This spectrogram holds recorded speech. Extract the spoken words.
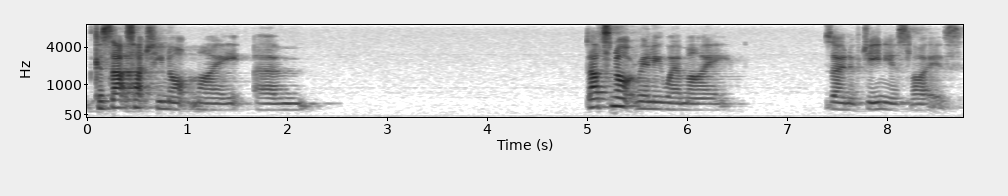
Because that's actually not my um, that's not really where my zone of genius lies.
